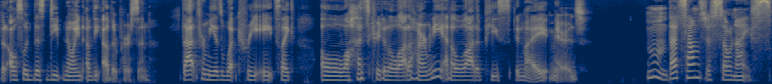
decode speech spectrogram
but also this deep knowing of the other person. That for me is what creates like a lot, has created a lot of harmony and a lot of peace in my marriage. Mm, that sounds just so nice.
